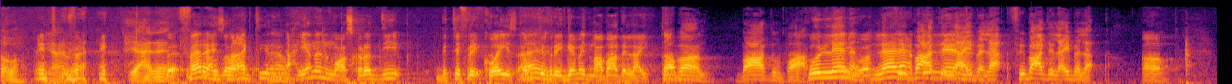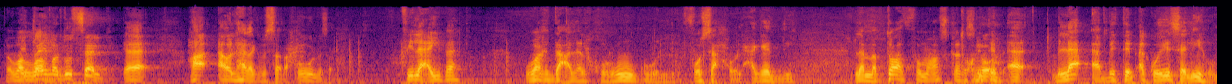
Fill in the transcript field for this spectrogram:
طبعا يعني؟ يعني فرقت معاه. كتير. أحيانا المعسكرات دي بتفرق كويس أو أيوة. بتفرق جامد مع بعض اللعيبة طبعا بعض وبعض كلنا أيوة. لا لا في بعض كلنا. اللعيبة لا في بعض اللعيبة لا آه والله. بتلاقي مردود سلبي آه، ه- اقولها لك بصراحة قول بصراحة في لعيبة واخدة على الخروج والفسح والحاجات دي لما بتقعد في معسكر تخنقها. بتبقى لا بتبقى كويسة ليهم.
